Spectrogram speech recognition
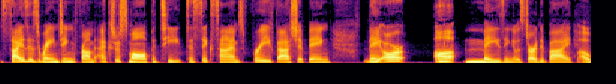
sizes ranging from extra small, petite to six times, free fast shipping. They are amazing. It was started by a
